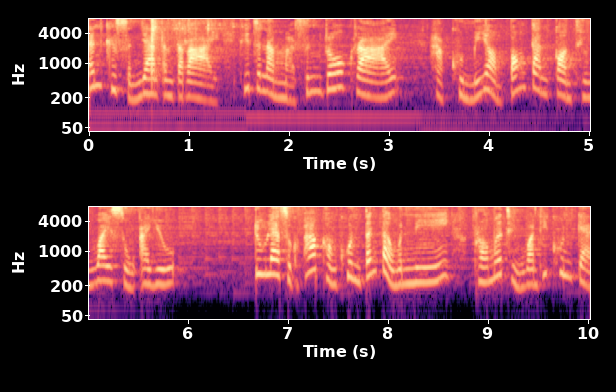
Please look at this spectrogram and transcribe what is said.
นั่นคือสัญญาณอันตรายที่จะนำมาซึ่งโรคร้าย หากคุณไม่ยอมป้องกันก่อนถึงวัยสูงอายุ ดูแลสุขภาพของคุณตั้งแต่วันนี้ เพราะเมื่อถึงวันที่คุณแก่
